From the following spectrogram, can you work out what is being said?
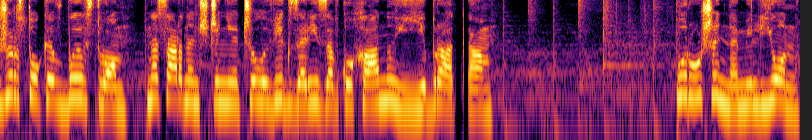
Жорстоке вбивство. На Сарненщині чоловік зарізав кохану і її брата. Порушень на мільйон.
